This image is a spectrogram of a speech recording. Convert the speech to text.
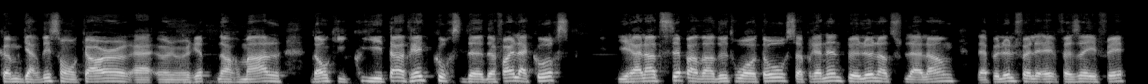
comme garder son cœur à un rythme normal. Donc, il, était en train de, course, de, faire la course. Il ralentissait pendant deux, trois tours, se prenait une pelule en dessous de la langue. La pelule faisait effet.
